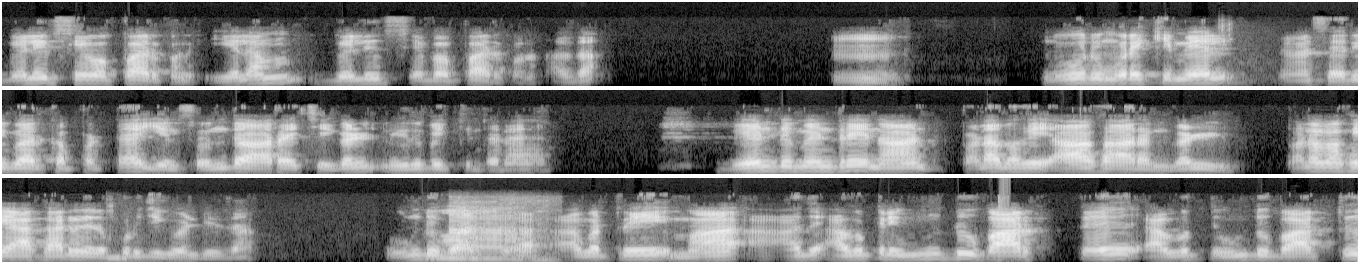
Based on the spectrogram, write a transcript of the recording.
வெளிர் சிவப்பா இருக்கணும். இளம் வெளிர் சிவப்பா இருக்கணும். அதுதான் ம். நூறு முறைக்கு மேல் அஹ், சரிபார்க்கப்பட்ட என் சொந்த ஆராய்ச்சிகள் நிரூபிக்கின்றன. வேண்டுமென்றே நான் பல வகை ஆகாரங்கள் பல வகை ஆகாரம் இதை புரிஞ்சுக்க வேண்டியதுதான். உண்டு பார்த்து. அவற்றை மா அது அவற்றை உண்டு பார்த்து அவற்றை உண்டு பார்த்து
